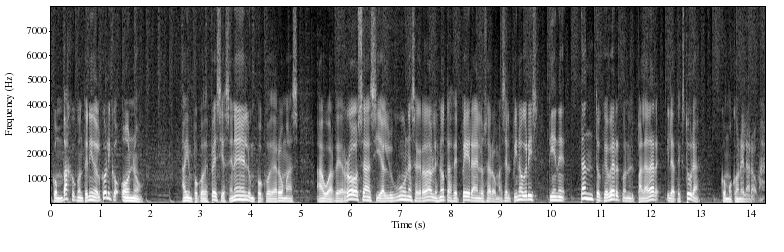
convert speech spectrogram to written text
con bajo contenido alcohólico o no. Hay un poco de especias en él, un poco de aromas agua de rosas y algunas agradables notas de pera en los aromas. El Pinot Gris tiene tanto que ver con el paladar y la textura como con el aroma.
